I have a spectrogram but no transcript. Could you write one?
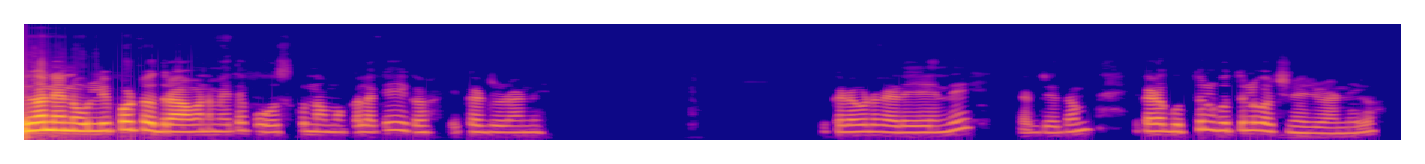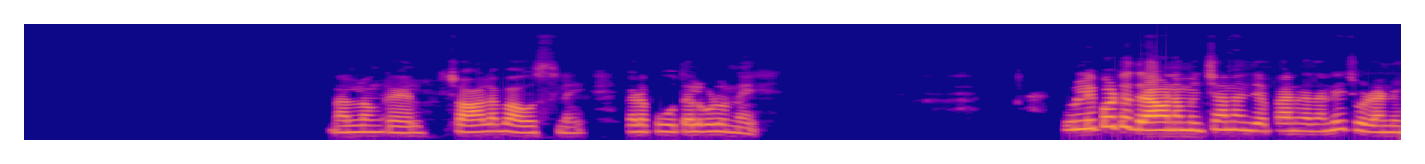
ఇగో నేను ఉల్లి పొట్టు ద్రావణం అయితే పోసుకున్న మొక్కలకి. ఇక ఇక్కడ చూడండి. ఇక్కడ కూడా రెడీ అయింది. కట్ చేద్దాం. ఇక్కడ గుత్తులు గుత్తులుగా వచ్చినాయి చూడండి. ఇక నల్లొంకాయలు చాలా బాగా వస్తున్నాయి. ఇక్కడ పూతలు కూడా ఉన్నాయి. ఉల్లిపొట్టు ద్రావణం ఇచ్చానని చెప్పాను కదండి చూడండి.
